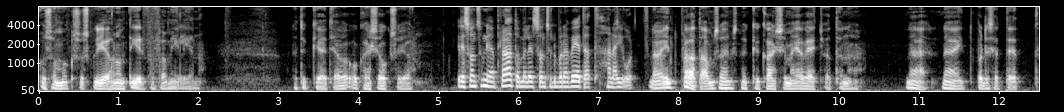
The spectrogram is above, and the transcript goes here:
och som också skulle ge honom tid för familjen. Det tycker jag att jag och kanske också gör. Är det sånt som ni har pratat om eller sånt som du bara vet att han har gjort? Nej, inte pratat om så hemskt mycket kanske, men jag vet ju att han har... Nej, nej inte på det sättet att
